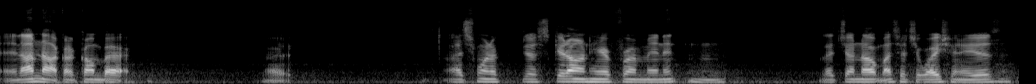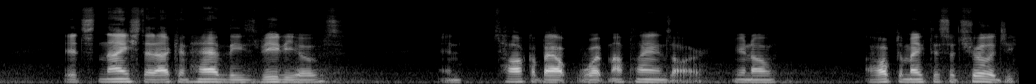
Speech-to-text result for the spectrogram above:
And I'm not gonna come back. But I just want to just get on here for a minute and let y'all know what my situation is. It's nice that I can have these videos and talk about what my plans are. You know, I hope to make this a trilogy.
